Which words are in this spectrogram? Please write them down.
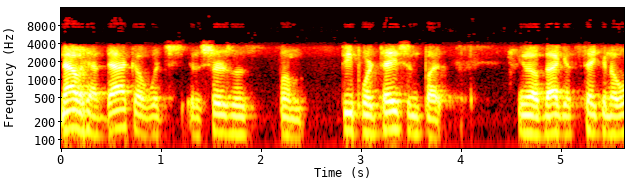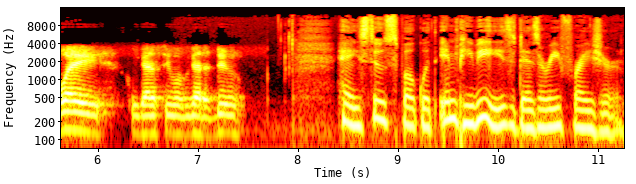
now we have DACA, which ensures us from deportation. But you know, if that gets taken away, we got to see what we got to do. Jesus spoke with MPB's Desare Frazier.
